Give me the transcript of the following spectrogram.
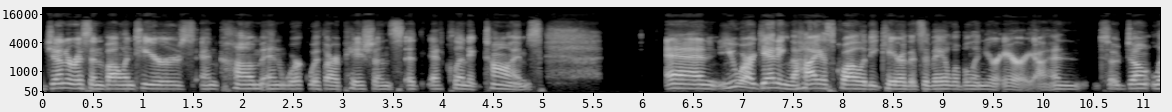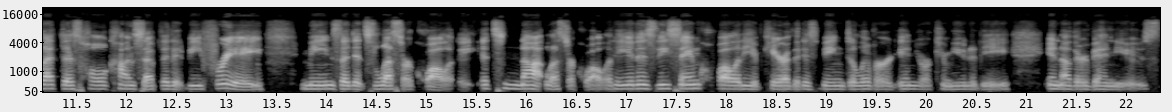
generous and volunteers and come and work with our patients at, at clinic times. And you are getting the highest quality care that's available in your area. And so don't let this whole concept that it be free means that it's lesser quality. It's not lesser quality. It is the same quality of care that is being delivered in your community in other venues.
